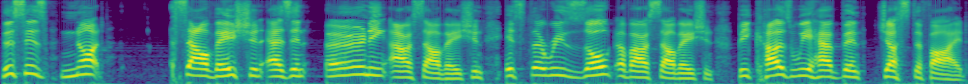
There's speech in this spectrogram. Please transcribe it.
This is not salvation as in earning our salvation. It's the result of our salvation. Because we have been justified,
